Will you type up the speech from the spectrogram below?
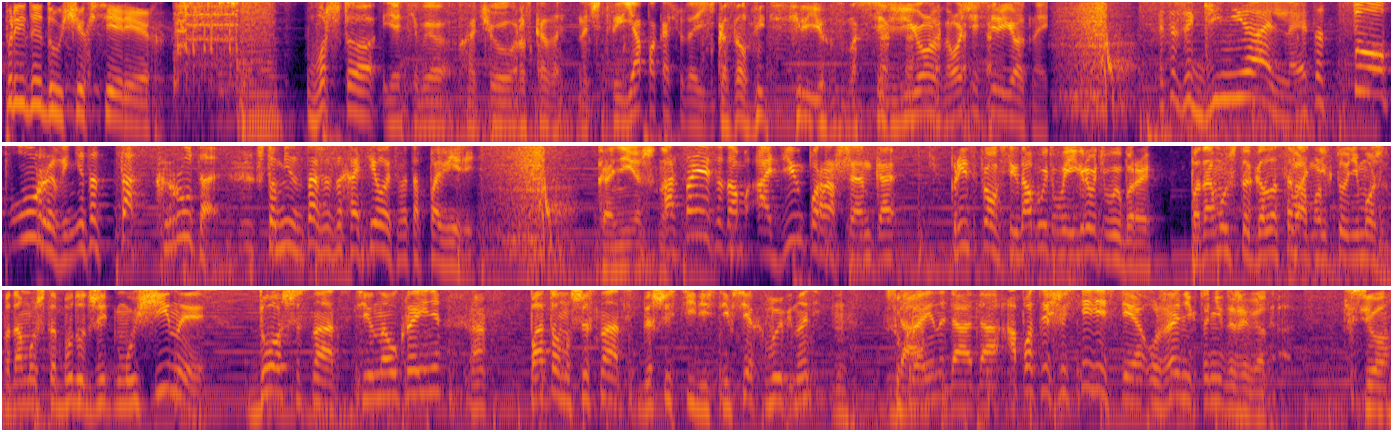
в предыдущих сериях. Вот что я тебе хочу рассказать. Значит, я пока сюда... Сказал Митя серьезно. Серьезно, очень серьезно. Это же гениально, это топ-уровень, это так круто, что мне даже захотелось в это поверить. Конечно. Останется там один Порошенко. В принципе, он всегда будет выигрывать выборы. Потому что голосовать Потому никто не может, потому что будут жить мужчины до 16 на Украине, А. потом 16 до 60 всех выгнать с Да, Украины. Да, да. А после 60 уже никто не доживет. Все.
